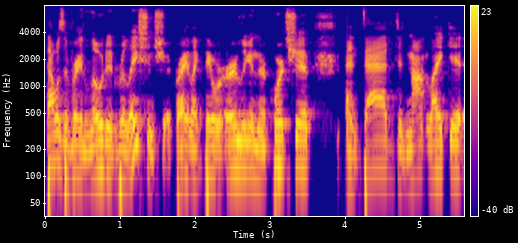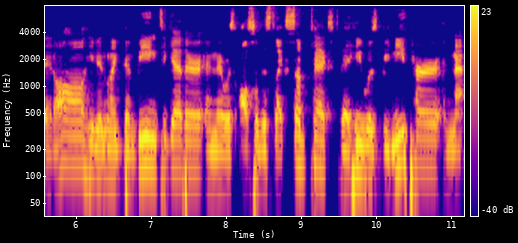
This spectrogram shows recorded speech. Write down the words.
that was a very loaded relationship, right? Like they were early in their courtship, and Dad did not like it at all. He didn't like them being together, and there was also this like subtext that he was beneath her, and that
